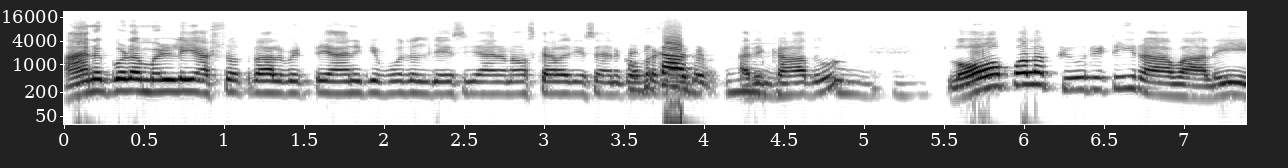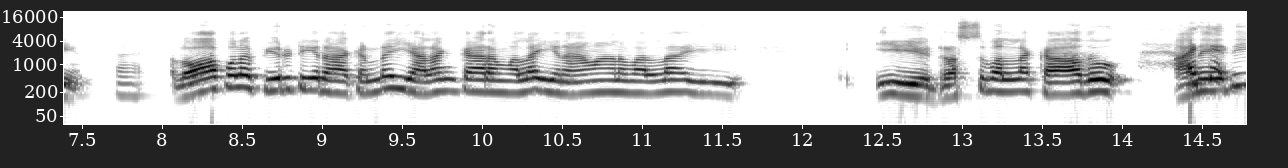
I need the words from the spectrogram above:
ఆయనకు కూడా మళ్ళీ అష్టోత్తరాలు పెట్టి ఆయనకి పూజలు చేసి ఆయన నమస్కారాలు చేసి ఆయన అది కాదు. అది. లోపల ప్యూరిటీ రావాలి. లోపల ప్యూరిటీ రాకుండా ఈ అలంకారం వల్ల ఈ నామాల వల్ల ఈ ఈ డ్రెస్ వల్ల కాదు అనేది.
